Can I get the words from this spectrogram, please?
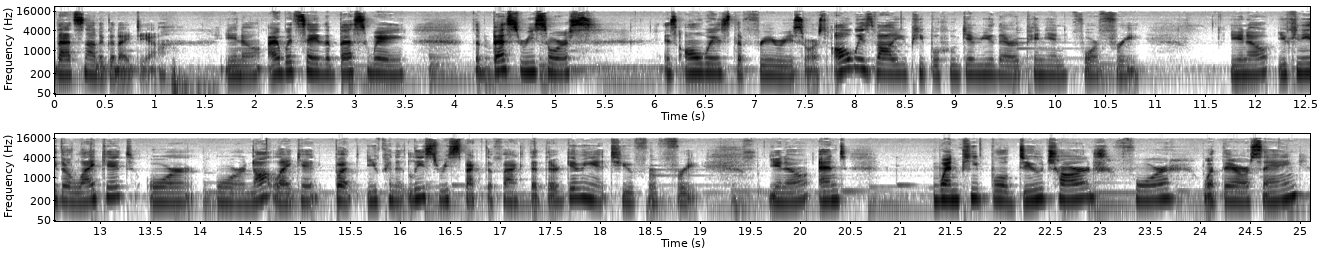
that's not a good idea. You know i would say the best way the best resource is always the free resource. Always value people who give you their opinion for free. You know, you can either like it or or not like it, but you can at least respect the fact that they're giving it to you for free. You know, and when people do charge for what they are saying,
